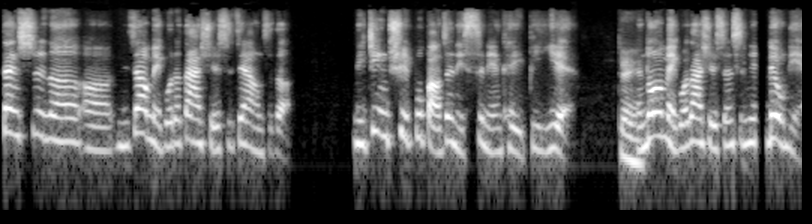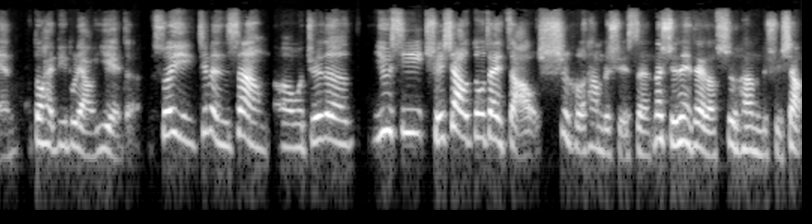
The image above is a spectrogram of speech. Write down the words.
但是呢，呃，你知道美国的大学是这样子的，你进去不保证你四年可以毕业。对，很多美国大学生是念六年都还毕不了业的，所以基本上，呃，我觉得。UC 学校都在找适合他们的学生，那学生也在找适合他们的学校。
